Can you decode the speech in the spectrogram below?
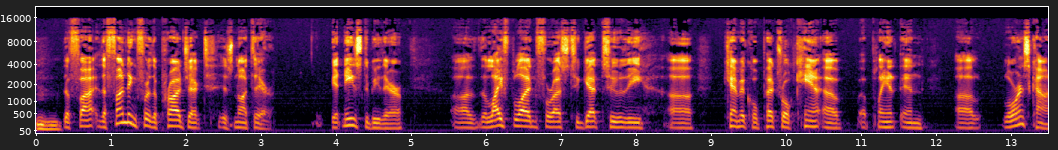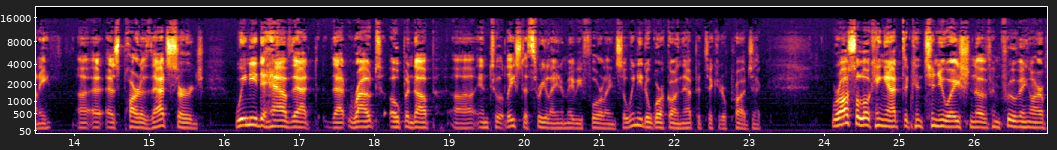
Mm-hmm. The fi- the funding for the project is not there. It needs to be there. Uh, the lifeblood for us to get to the uh, chemical petrol can- uh, uh, plant in uh, Lawrence County uh, as part of that surge, we need to have that that route opened up uh, into at least a three lane and maybe four lane. So we need to work on that particular project. We're also looking at the continuation of improving our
